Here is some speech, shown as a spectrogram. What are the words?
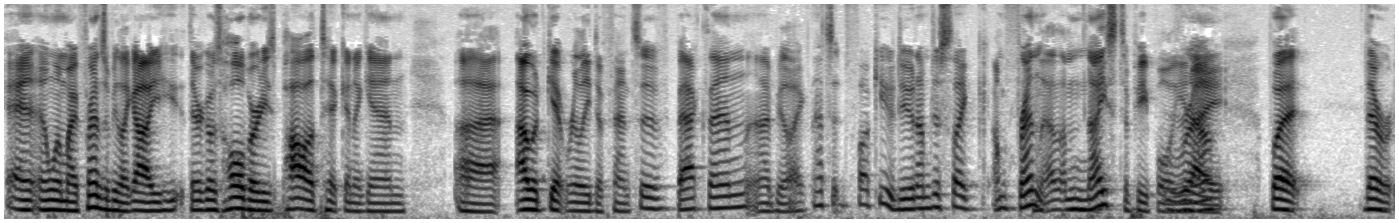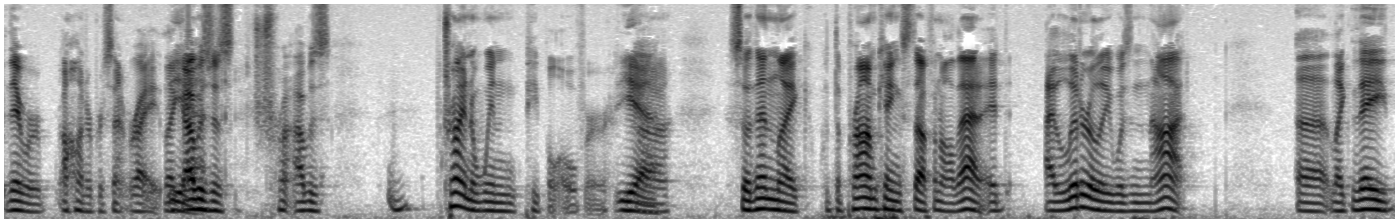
and, and when my friends would be like, "Oh, he, there goes Holbert, he's politicking again," uh, I would get really defensive back then, and I'd be like, "That's it, fuck you, dude. I'm just like, I'm friendly, I'm nice to people, you know." right. But they were they were hundred percent right. Like Yeah. I was just, try, I was trying to win people over. Yeah. Uh, so then, like with the prom king stuff and all that, it I literally was not uh, like they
